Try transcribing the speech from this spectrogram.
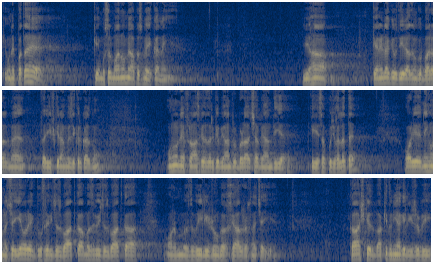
کہ انہیں پتہ ہے کہ مسلمانوں میں آپس میں ایکا نہیں ہے۔ یہاں کینیڈا کے وزیر اعظم کو بہرحال میں تعریف کی رنگ میں ذکر کر دوں۔ انہوں نے فرانس کے صدر کے بیان پر بڑا اچھا بیان دیا ہے۔ کہ یہ سب کچھ غلط ہے اور یہ نہیں ہونا چاہیے اور ایک دوسرے کے جذبات کا، مذہبی جذبات کا اور مذہبی لیڈروں کا خیال رکھنا چاہیے۔ کاش کے باقی دنیا کے لیڈر بھی،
